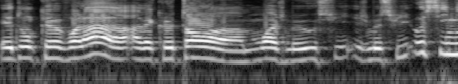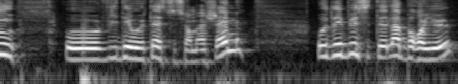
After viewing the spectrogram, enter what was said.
Et donc euh, voilà, euh, avec le temps, moi je me, suis, aussi mis aux vidéos tests sur ma chaîne. Au début c'était laborieux,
